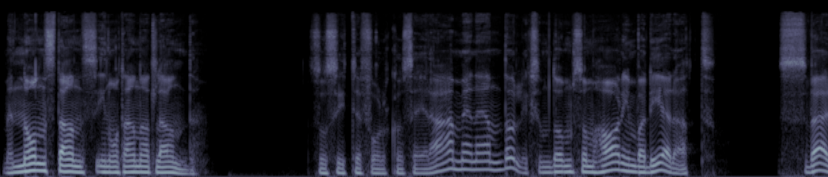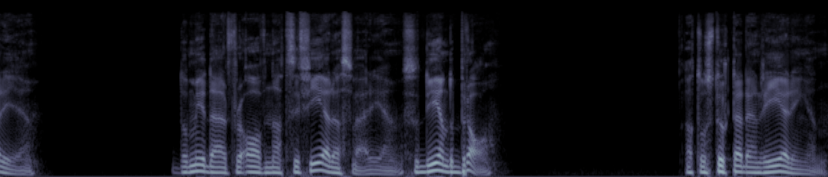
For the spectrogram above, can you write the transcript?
Men någonstans i något annat land så sitter folk och säger ah, men ändå liksom de som har invaderat Sverige de är där för att avnazifiera Sverige. Så det är ändå bra. Att de störtar den regeringen.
